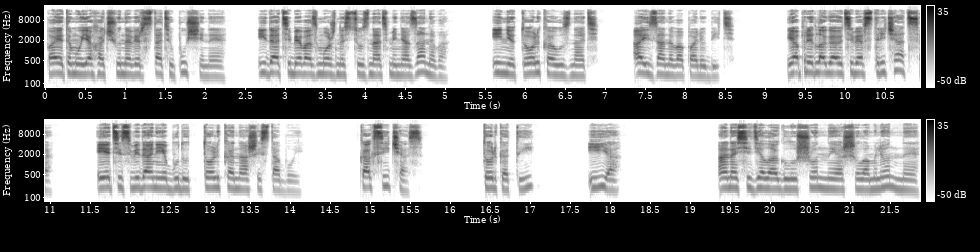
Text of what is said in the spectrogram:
Поэтому я хочу наверстать упущенное и дать тебе возможность узнать меня заново. И не только узнать, а и заново полюбить. Я предлагаю тебе встречаться, и эти свидания будут только наши с тобой. Как сейчас. Только ты и я. Она сидела оглушенная и ошеломленная,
